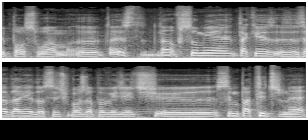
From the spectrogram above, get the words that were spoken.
y, posłom. Y, To jest no, w sumie takie zadanie dosyć, można powiedzieć, y, sympatyczne.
